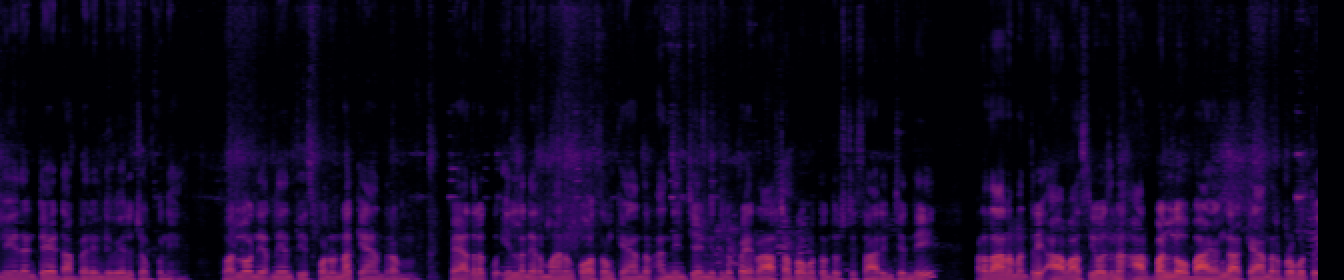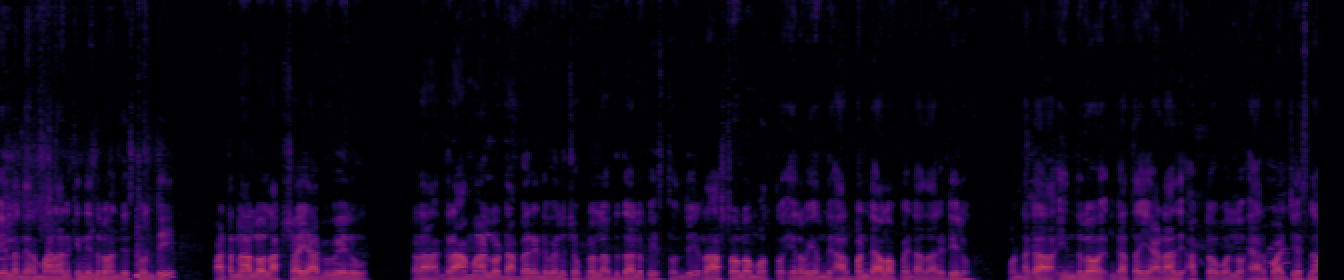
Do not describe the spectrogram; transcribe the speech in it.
లేదంటే డెబ్బై రెండు వేలు చొప్పునే. త్వరలో నిర్ణయం తీసుకోనున్న కేంద్రం. పేదలకు ఇళ్ళ నిర్మాణం కోసం కేంద్రం అందించే నిధులపై రాష్ట్ర ప్రభుత్వం దృష్టి సారించింది. ప్రధానమంత్రి ఆవాస్ యోజన అర్బన్లో భాగంగా కేంద్ర ప్రభుత్వం ఇళ్ళ నిర్మాణానికి నిధులు అందిస్తుంది. పట్టణాల్లో లక్ష యాభై వేలు ఇక్కడ గ్రామాల్లో డెబ్బై రెండు వేల చొప్పున లబ్ధిదారులకు ఇస్తుంది. రాష్ట్రంలో మొత్తం ఇరవై ఎనిమిది అర్బన్ డెవలప్మెంట్ అథారిటీలు ఉండగా ఇందులో గత ఏడాది అక్టోబర్లో ఏర్పాటు చేసిన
